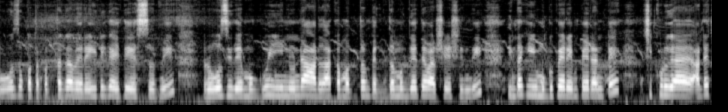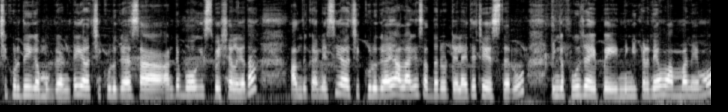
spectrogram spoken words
రోజు కొత్త కొత్తగా వెరైటీగా అయితే వేస్తుంది రోజు ఇదే ముగ్గు ఈ నుండి ఆడదాకా మొత్తం పెద్ద ముగ్గు అయితే వర్షేసింది ఇంతకీ ఈ ముగ్గు పేరు ఏం పేరు అంటే చిక్కుడుగా అంటే చిక్కుడు తీగ ముగ్గు అంటే ఇలా చిక్కుడుగా సా అంటే భోగి స్పెషల్ కదా అందుకనేసి ఇలా చిక్కుడుగాయ అలాగే సద్ద రొట్టెలు అయితే చేస్తారు ఇంకా పూజ అయిపోయింది ఇంక ఇక్కడనేమో అమ్మనేమో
